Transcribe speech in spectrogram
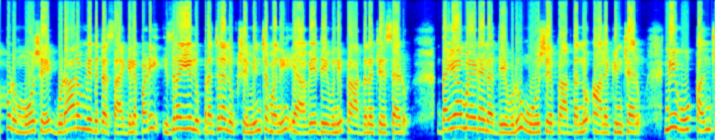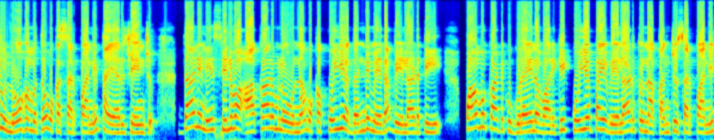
అప్పుడు మోషే గుడారం వెదుట సాగిలపడి ఇజ్రాయేలు ప్రజలను క్షమించమని యావే దేవుని ప్రార్థన చేశాడు. దయామయుడైన దేవుడు మోషే ప్రార్థనను ఆలకించారు. నీవు కంచు లోహముతో ఒక సర్పాన్ని తయారు చేయించు. దానిని శిలువ ఆకారంలో ఉన్న ఒక కొయ్య గండి మీద వేలాడతీయి పాము కాటుకు గురైన వారికి కొయ్యపై వేలాడుతున్న కంచు సర్పాన్ని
